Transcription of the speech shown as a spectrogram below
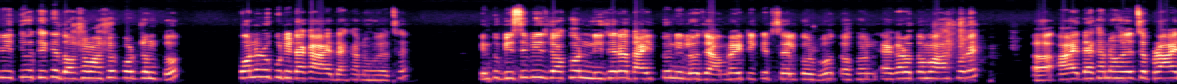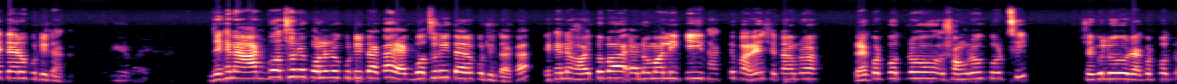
তৃতীয় থেকে দশম আসর পর্যন্ত পনেরো কোটি টাকা আয় দেখানো হয়েছে। কিন্তু বিসিবি যখন নিজেরা দায়িত্ব নিল যে আমরাই টিকিট সেল করব, তখন এগারোতম আসরে আয় দেখানো হয়েছে প্রায় তেরো কোটি টাকা। যেখানে আট বছরে পনেরো কোটি টাকা, এক বছরেই তেরো কোটি টাকা। এখানে হয়তোবা অ্যানোমালি কি থাকতে পারে, সেটা আমরা রেকর্ডপত্র সংগ্রহ করছি। সেগুলো রেকর্ডপত্র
